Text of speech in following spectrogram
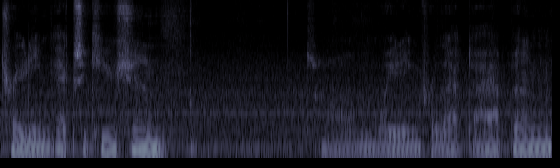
trading execution. So I'm waiting for that to happen.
